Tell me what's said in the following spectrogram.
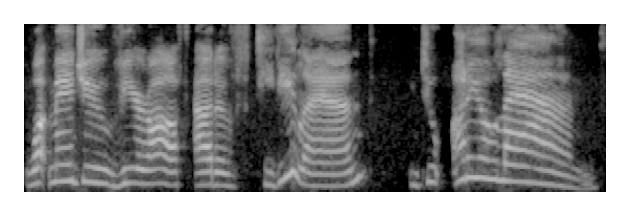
What made you veer off out of TV land into audio land?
